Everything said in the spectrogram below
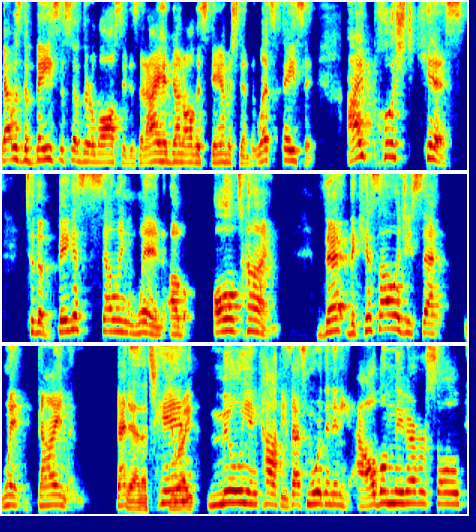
that was the basis of their lawsuit is that I had done all this damage to them. But let's face it, I pushed Kiss to the biggest selling win of all time. That the Kissology set went diamond. That's, Yeah, that's- 10 right. million copies. That's more than any album they've ever sold,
